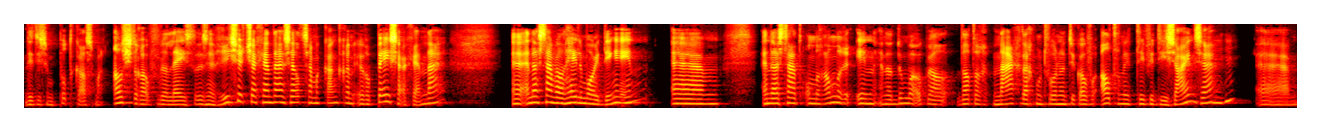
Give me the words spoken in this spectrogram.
dit is een podcast, maar als je erover wil lezen, er is een researchagenda zeldzame kanker, een Europese agenda. Uh, en daar staan wel hele mooie dingen in. Um, en daar staat onder andere in, en dat doen we ook wel, dat er nagedacht moet worden natuurlijk over alternatieve designs. Hè? Mhm. Mm -hmm. um,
